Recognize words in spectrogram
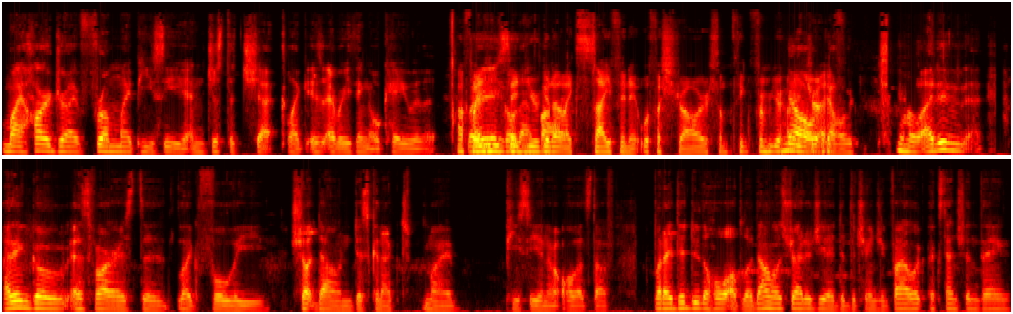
my hard drive from my PC and just to check like is everything okay with it. I thought I you go said you were gonna like siphon it with a straw or something from your no, hard drive. no, no. I didn't. I didn't go as far as to like fully shut down, disconnect my PC and all that stuff. But I did do the whole upload download strategy. I did the changing file extension thing.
